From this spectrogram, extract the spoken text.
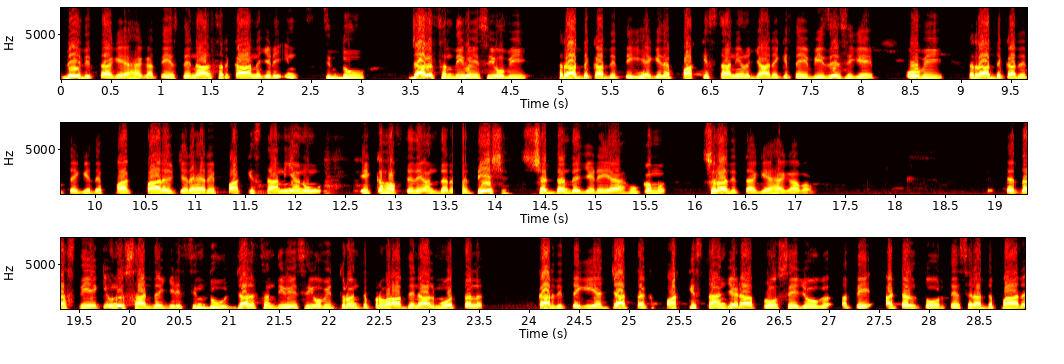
ਦੇ ਦਿੱਤਾ ਗਿਆ ਹੈਗਾ ਤੇ ਇਸ ਦੇ ਨਾਲ ਸਰਕਾਰ ਨੇ ਜਿਹੜੀ ਸਿੰਧੂ ਜਲ ਸੰਧੀ ਹੋਈ ਸੀ ਉਹ ਵੀ ਰੱਦ ਕਰ ਦਿੱਤੀ ਗਈ ਹੈਗੀ ਤੇ ਪਾਕਿਸਤਾਨੀਆਂ ਨੂੰ ਜਾਰੀ ਕੀਤੇ ਵੀਜ਼ੇ ਸੀਗੇ, ਉਹ ਵੀ ਰੱਦ ਕਰ ਦਿੱਤੇ ਗਏ ਤੇ ਪਾ- ਭਾਰਤ ਵਿੱਚ ਰਹਿ ਰਹੇ ਪਾਕਿਸਤਾਨੀਆਂ ਨੂੰ ਇੱਕ ਹਫ਼ਤੇ ਦੇ ਅੰਦਰ ਦੇਸ਼ ਛੱਡਣ ਦੇ ਜਿਹੜੇ ਆ ਹੁਕਮ ਸੁਣਾ ਦਿੱਤਾ ਗਿਆ ਹੈਗਾ ਵਾ। ਤੇ ਦੱਸਦੀ ਹੈ ਕਿ 1960 ਦੇ ਜਿਹੜੀ ਸਿੰਧੂ ਜਲ ਸੰਧੀ ਹੋਈ ਸੀ ਉਹ ਵੀ ਤੁਰੰਤ ਪ੍ਰਭਾਵ ਦੇ ਨਾਲ ਮੁਅੱਤਲ ਕਰ ਦਿੱਤੀ ਗਈ ਹੈ। ਜਦ ਤੱਕ ਪਾਕਿਸਤਾਨ ਜਿਹੜਾ ਭਰੋਸੇਯੋਗ ਅਤੇ ਅਟਲ ਤੌਰ ਤੇ ਸਰਹੱਦ ਪਾਰ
